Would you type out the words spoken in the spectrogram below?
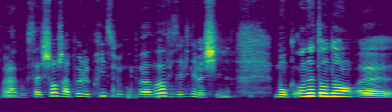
Voilà, donc ça change un peu le prix qu'on peut avoir vis-à-vis des machines. Donc, en attendant, euh,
